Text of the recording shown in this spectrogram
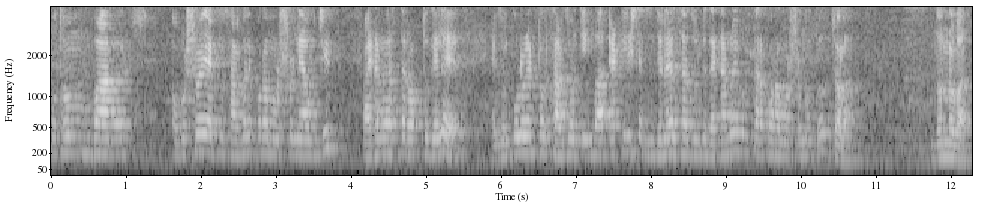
প্রথমবার অবশ্যই একজন সার্জারি পরামর্শ নেওয়া উচিত, পায়খানা রাস্তায় রক্ত গেলে একজন কোলোরেক্টাল সার্জন কিংবা অ্যাটলিস্ট একজন জেনারেল সার্জনকে দেখানো এবং তার পরামর্শ মতো চলা। ধন্যবাদ।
